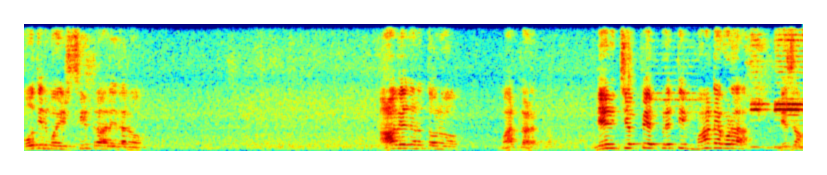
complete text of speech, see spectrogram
పోతిని మహేష్ సీట్ రాలేదనో ఆవేదనతోనో మాట్లాడట్లా నేను చెప్పే ప్రతి మాట కూడా నిజం.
